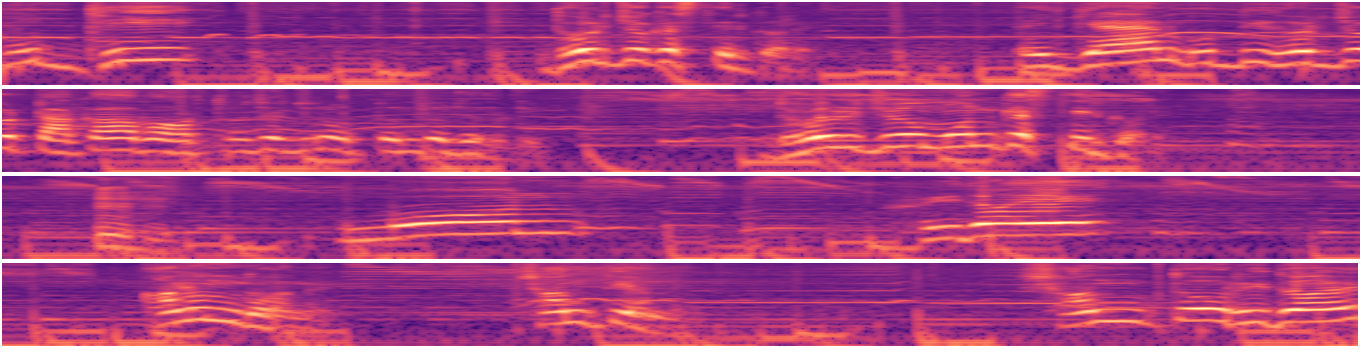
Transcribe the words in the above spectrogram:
বুদ্ধি ধৈর্যকে স্থির করে। এই জ্ঞান বুদ্ধি ধৈর্য টাকা বা অর্থ জন্য অত্যন্ত জরুরি। ধৈর্য মনকে স্থির করে। মন হৃদয়ে আনন্দ আনে শান্তি আনে। শান্ত হৃদয়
